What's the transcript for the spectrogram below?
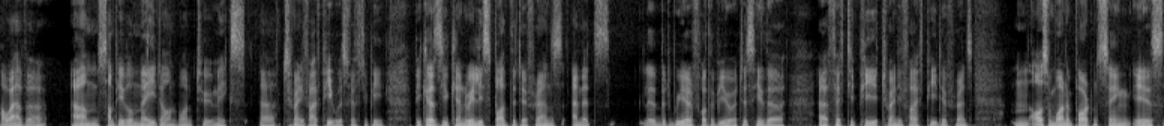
However, um, some people may don't want to mix uh, 25p with 50p because you can really spot the difference and it's a little bit weird for the viewer to see the uh, 50p 25p difference. Mm, also, one important thing is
